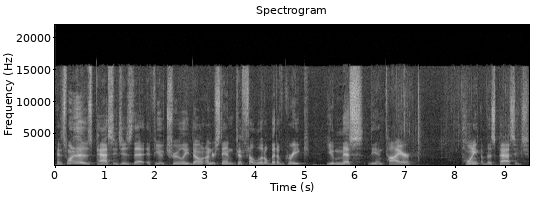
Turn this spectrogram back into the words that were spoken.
And it's one of those passages that if you truly don't understand just a little bit of Greek, you miss the entire point of this passage.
